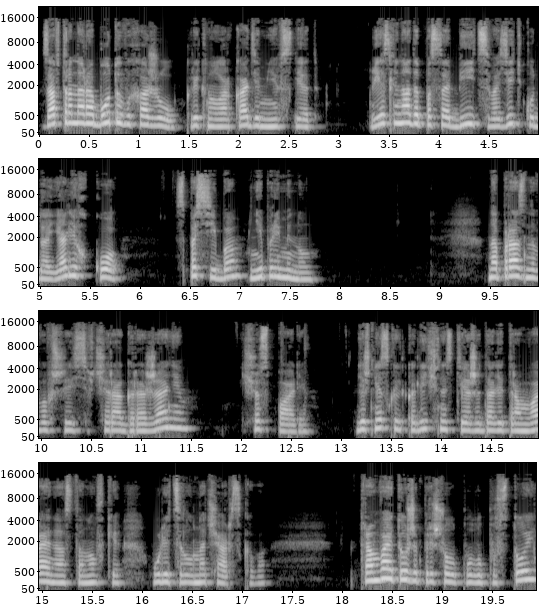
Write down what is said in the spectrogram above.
«Завтра на работу выхожу!» — крикнул Аркадий мне вслед. «Если надо пособить, свозить куда, я легко. Спасибо, не примену». Напраздновавшиеся вчера горожане еще спали. Лишь несколько личностей ожидали трамвая на остановке улицы Луначарского. Трамвай тоже пришел полупустой,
